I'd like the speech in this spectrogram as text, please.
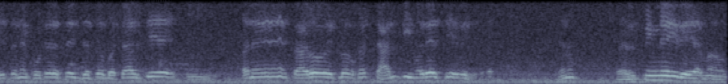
એ તને ખોટે રસ્તે જતો બતાવશે અને તારો એટલો વખત શાંતિ મળે છે એનું હેલ્પિંગ નહીં રહે એમાં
